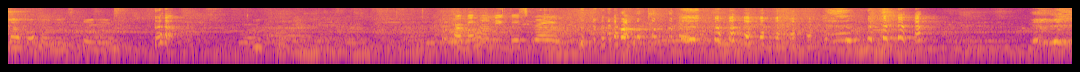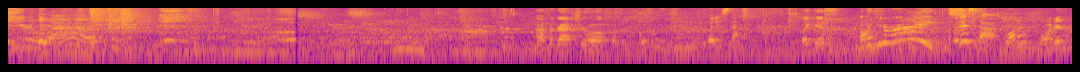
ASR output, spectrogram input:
my butthole needs cleaning. Our butthole need good scrub. I forgot you're welcome. What is that? Like this. Oh, I did it right. What is that? Water? Water.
